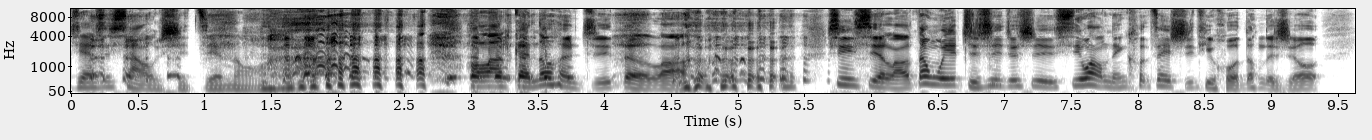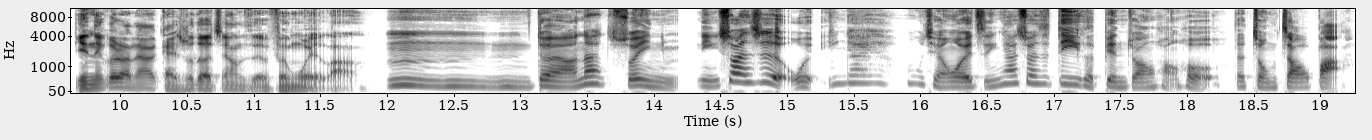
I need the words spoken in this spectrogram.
现在是下午时间哦，好啦，感动很值得啦，谢谢啦。但我也只是就是希望能够在实体活动的时候，也能够让大家感受到这样子的氛围啦。嗯嗯嗯，对啊。那所以你你算是我应该目前为止应该算是第一个变装皇后的总招吧？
